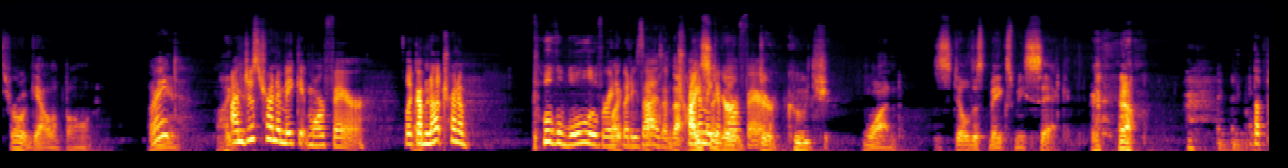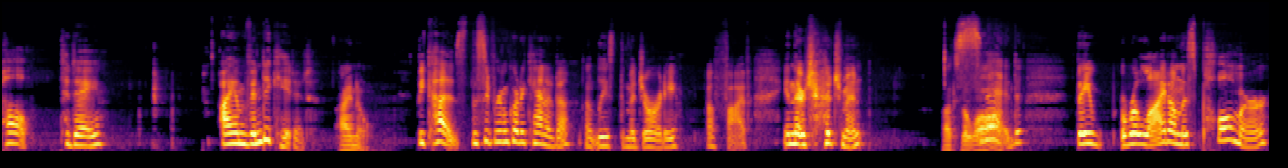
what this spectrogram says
throw a gal a bone. I Right. mean, like, I'm just trying to make it more fair. Like, Like- I'm not trying to pull the wool over like anybody's the- eyes. I'm trying to make it more fair. Der Cooch one still just makes me sick. But Paul, today, I am vindicated I know. because the Supreme Court of Canada, at least the majority of five, in their judgment, That's the law. said they relied on this Palmer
